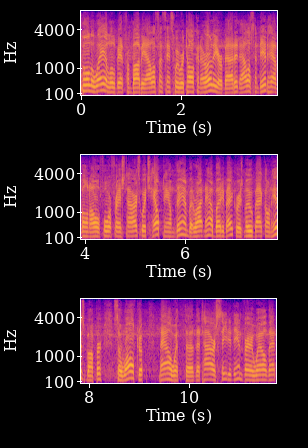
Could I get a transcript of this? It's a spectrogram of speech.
pulled away a little bit from Bobby Allison since we were talking earlier about it. Allison did have on all four fresh tires, which helped him then, but right now Buddy Baker has moved back on his bumper. So Waltrip, now with uh, the tires seated in very well, that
